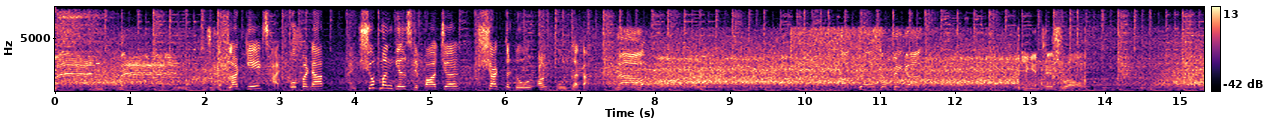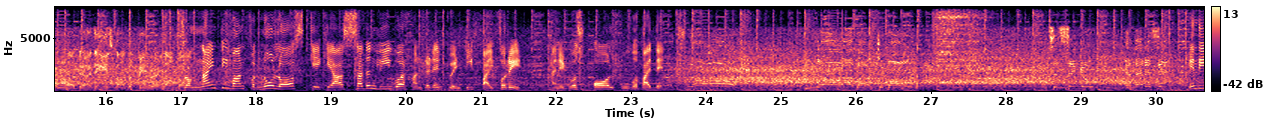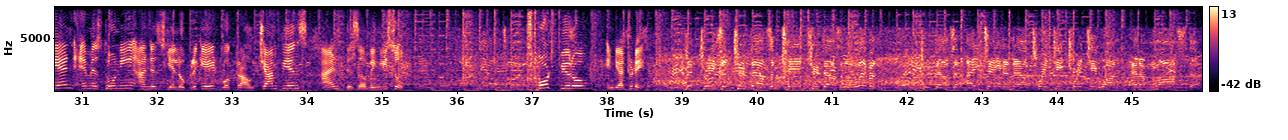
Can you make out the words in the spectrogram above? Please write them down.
Man, man. The floodgates had opened up and Shubman Gill's departure shut the door on Kolkata. Now, up goes the finger. into his role. I think he's found the field right long? From 91 for no loss, KKR suddenly were 125 for 8 and it was all over by then. To bowl. It's a single, and that is it. In the end, MS Dhoni and his Yellow Brigade were crowned champions and deservingly so. Sports Bureau, India Today. Victories in 2010, 2011, 2018, and now 2021, and a master.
